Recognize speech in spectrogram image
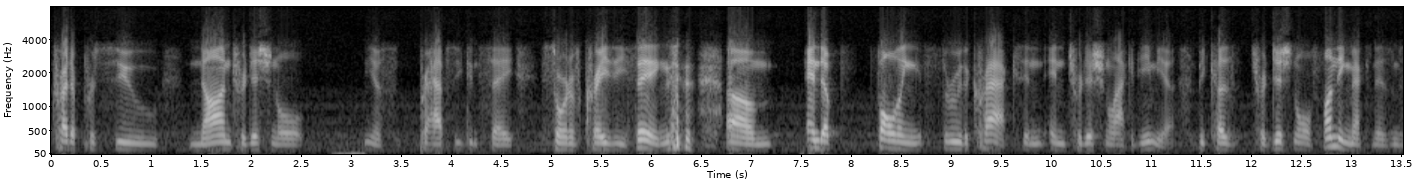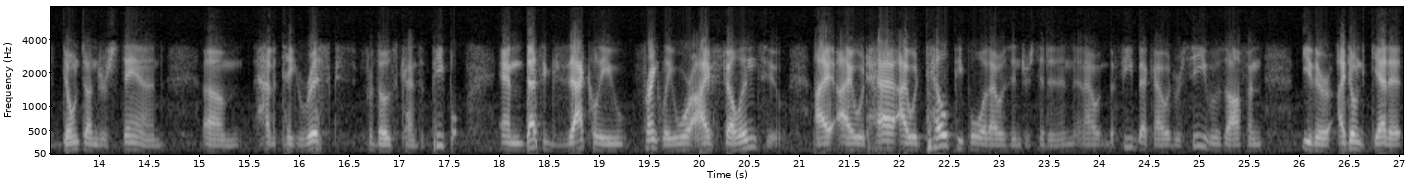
try to pursue non-traditional, you know, perhaps you can say sort of crazy things, um, end up falling through the cracks in, in traditional academia because traditional funding mechanisms don't understand um, how to take risks for those kinds of people. And that's exactly, frankly, where I fell into. I, I would ha- I would tell people what I was interested in, and I, the feedback I would receive was often either I don't get it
